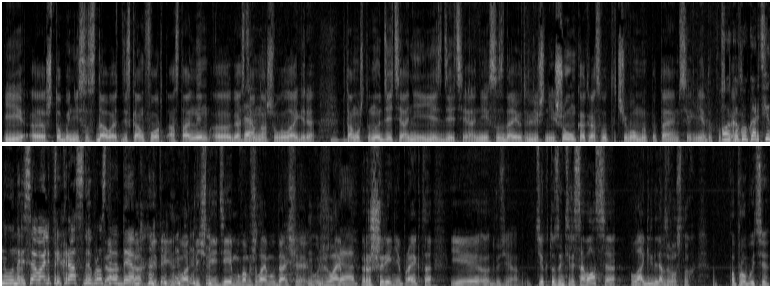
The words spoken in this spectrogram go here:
И э, чтобы не создавать дискомфорт остальным э, гостям Да. нашего лагеря, потому что, ну, дети, они и есть дети, они создают лишний шум, как раз вот чего мы пытаемся не допускать. Ой, какую картину вы нарисовали прекрасную, просто да, Эдем. да, Дмитрий, ну отличная идея, мы вам желаем удачи, желаем Да. расширения проекта. И, друзья, те, кто заинтересовался, лагерь для взрослых, попробуйте,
